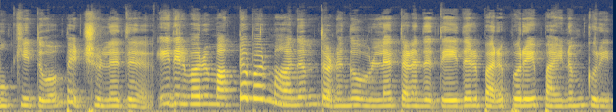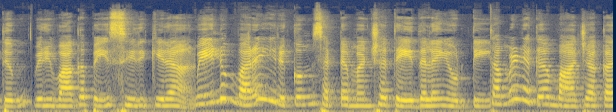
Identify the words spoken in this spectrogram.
முக்கியத்துவம் பெற்றுள்ளது. இதில் வரும் அக்டோபர் மாதம் தொடங்க உள்ள தனது தேர்தல் பரப்புரை பயணம் குறித்தும் விரிவாக பேசியிருக்கிறார். மேலும் வர இருக்கும் சட்டமன்ற தேர்தலையொட்டி தமிழக பாஜக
